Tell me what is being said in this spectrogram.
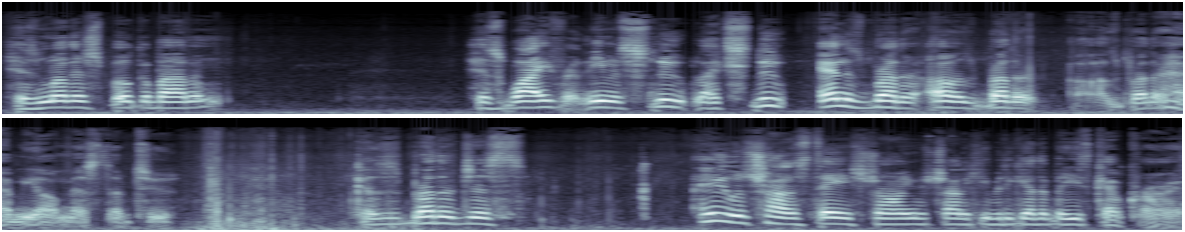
his mother spoke about him, his wife, and even Snoop, like Snoop and his brother. Oh, his brother, oh, his brother had me all messed up too. Cause his brother just, he was trying to stay strong. He was trying to keep it together, but he's kept crying,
